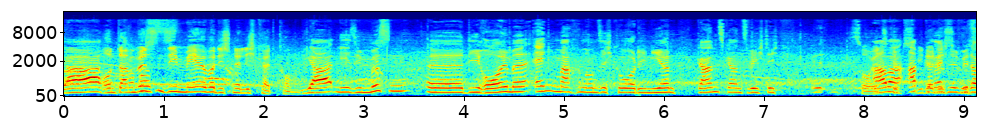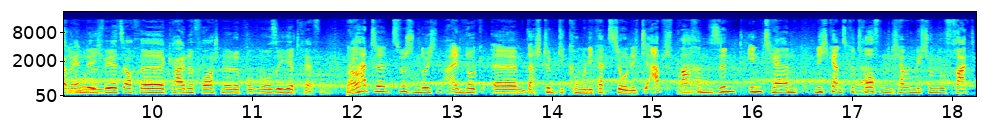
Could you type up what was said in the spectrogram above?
Ja, Und da man müssen sie mehr über die Schnelligkeit kommen. Ja, nee, sie müssen äh, die Räume eng machen und sich koordinieren. Ganz, ganz wichtig. Äh, So, jetzt Aber abgerechnet wird am Ende. Ich will jetzt auch äh, keine vorschnelle Prognose hier treffen. Man hatte zwischendurch den Eindruck, ähm, da stimmt die Kommunikation nicht. Die Absprachen sind intern nicht ganz getroffen. Und ich habe mich schon gefragt,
